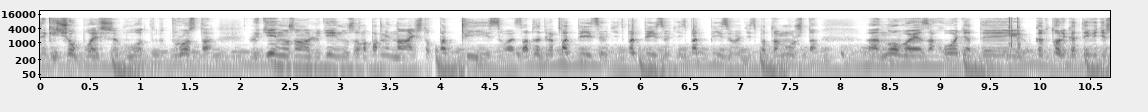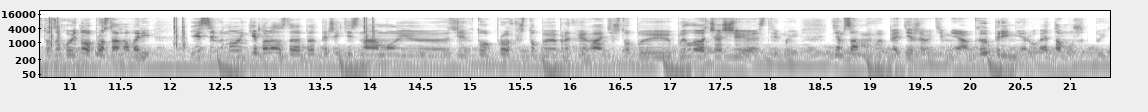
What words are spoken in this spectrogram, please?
так еще больше, вот, просто людей нужно, людей нужно напоминать, что подписываться, обязательно подписывайтесь, подписывайтесь, подписывайтесь, потому что э, новые заходят, и как только ты видишь, что заходит новое, просто говори, если вы новенькие, пожалуйста, подпишитесь на мой TikTok э, профиль, чтобы продвигать, чтобы было чаще стримы, тем самым вы поддерживаете меня, к примеру, это может быть,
